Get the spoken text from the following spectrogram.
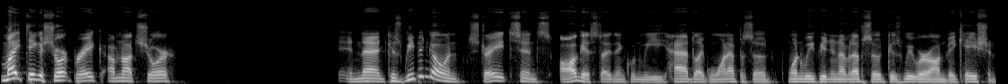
Might take a short break. I'm not sure. And then, because we've been going straight since August, I think, when we had like one episode. One week we didn't have an episode because we were on vacation.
